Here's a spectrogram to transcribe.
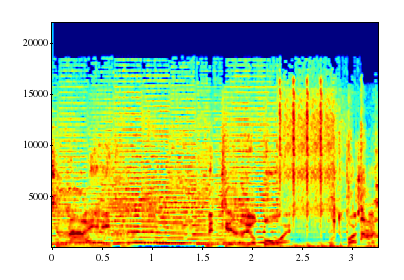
Sly heet hij. Material Boy. Hoe toepasselijk.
